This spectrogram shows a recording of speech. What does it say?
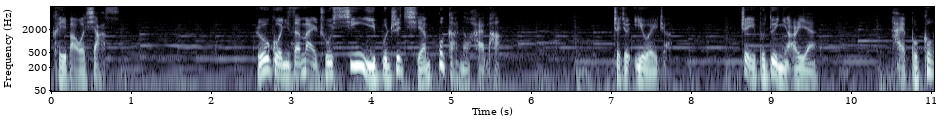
可以把我吓死。如果你在迈出新一步之前不感到害怕，这就意味着这一步对你而言还不够。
